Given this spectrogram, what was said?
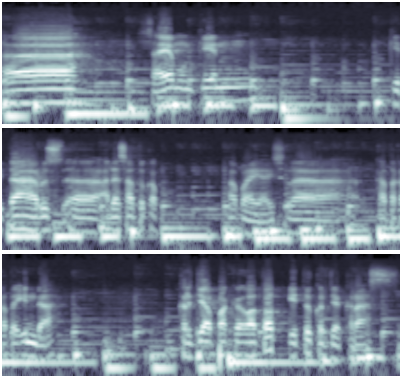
eh saya mungkin kita harus eh, ada satu kap- apa ya istilah kata-kata indah kerja pakai otot itu kerja keras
